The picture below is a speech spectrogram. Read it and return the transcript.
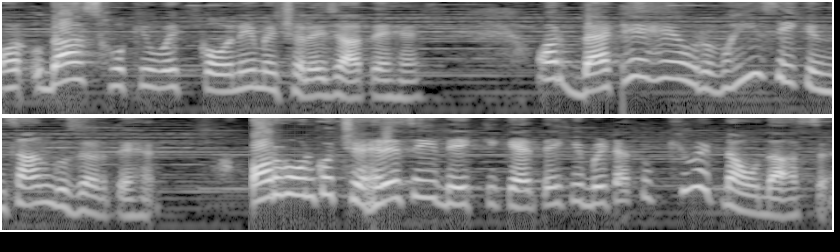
और उदास होकर वो एक कोने में चले जाते हैं और बैठे हैं और वहीं से एक इंसान गुजरते हैं। और वो उनको चेहरे से ही देख के कहते हैं कि बेटा तू क्यों इतना उदास है?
